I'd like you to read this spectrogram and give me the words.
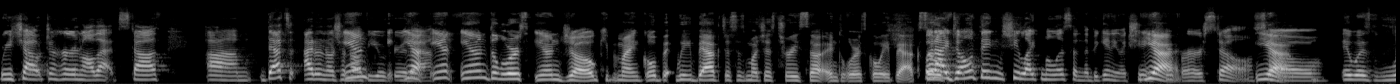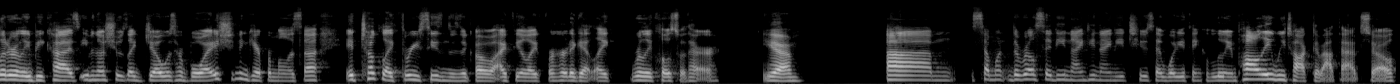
reach out to her and all that stuff, um, that's, I don't know, Shantel, And if you agree with yeah, that. and and Dolores and Joe. Keep in mind, go ba- way back just as much as Teresa and Dolores go way back. So but I don't think she liked Melissa in the beginning. Like she didn't Yeah. care for her still. So Yeah. it was literally because even though she was like Joe was her boy, she didn't care for Melissa. It took like three seasons ago, I feel like, for her to get like really close with her. yeah, Um, someone, the real city 1992 said, What do you think of Luis and Paulie? We talked about that. So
